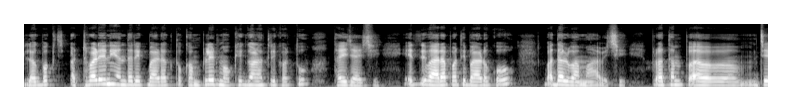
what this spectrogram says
લગભગ અઠવાડિયાની અંદર એક બાળક તો કમ્પ્લીટ મૌખિક ગણતરી કરતું થઈ જાય છે. એ રીતે વારા પરથી બાળકો બદલવામાં આવે છે. પ્રથમ જે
